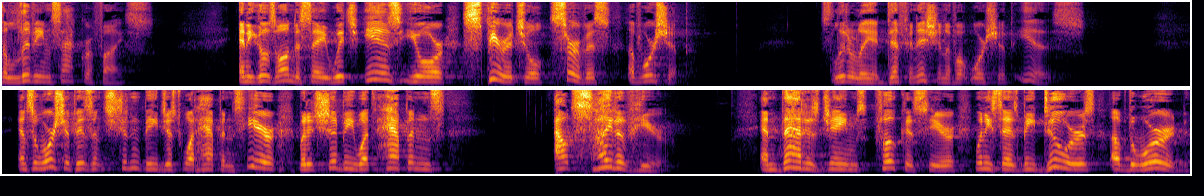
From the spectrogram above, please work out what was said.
It's a living sacrifice. And he goes on to say, which is your spiritual service of worship. It's literally a definition of what worship is. And so worship isn't, shouldn't be just what happens here, but it should be what happens outside of here. And that is James' focus here when he says, be doers of the word.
